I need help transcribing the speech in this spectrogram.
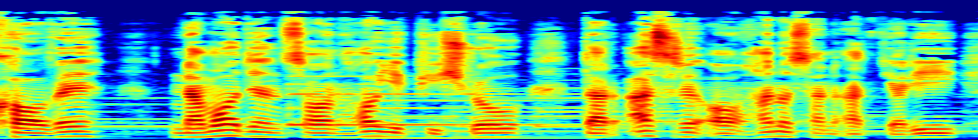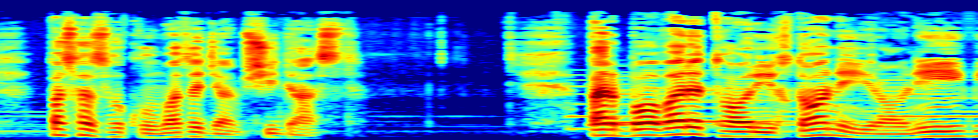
کاوه نماد انسانهای پیشرو در عصر آهن و صنعتگری پس از حکومت جمشید است. بر باور تاریخدان ایرانی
